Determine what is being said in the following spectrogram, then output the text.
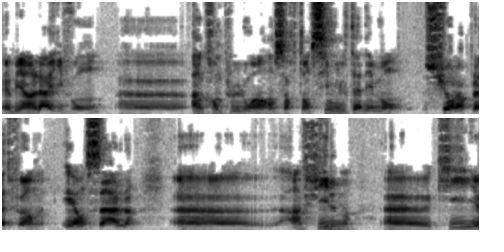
Et eh bien là, ils vont un cran plus loin en sortant simultanément sur leur plateforme et en salle un film qui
